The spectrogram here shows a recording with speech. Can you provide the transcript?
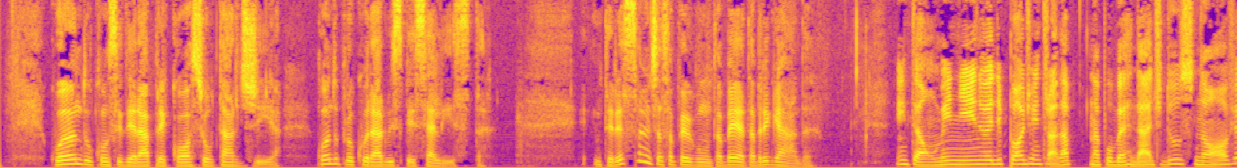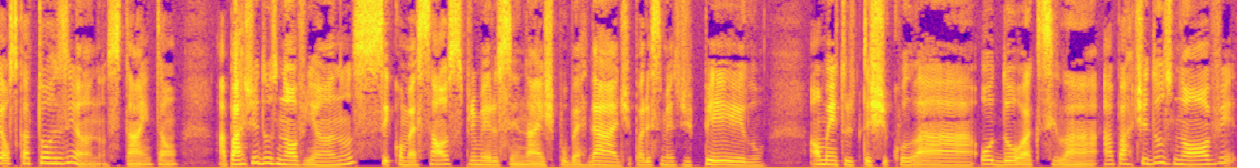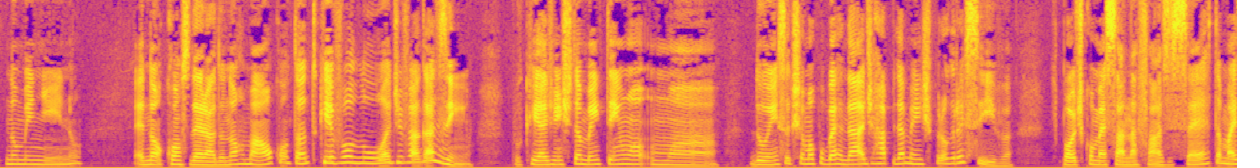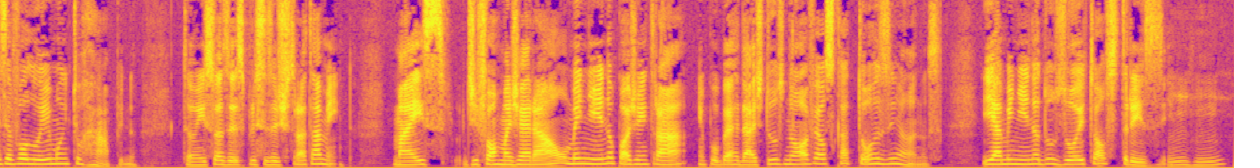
Quando considerar precoce ou tardia? Quando procurar o especialista? Interessante essa pergunta, Beta. Obrigada. Então, o menino ele pode entrar na, na puberdade dos 9 aos 14 anos, tá? Então, a partir dos 9 anos, se começar os primeiros sinais de puberdade, aparecimento de pelo, aumento testicular, odor axilar, a partir dos 9 no menino é no, considerado normal, contanto que evolua devagarzinho. Porque a gente também tem uma, uma doença que chama puberdade rapidamente progressiva. Que pode começar na fase certa, mas evoluir muito rápido. Então, isso às vezes precisa de tratamento. Mas, de forma geral, o menino pode entrar em puberdade dos 9 aos 14 anos. E a menina dos 8 aos 13. Uhum.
